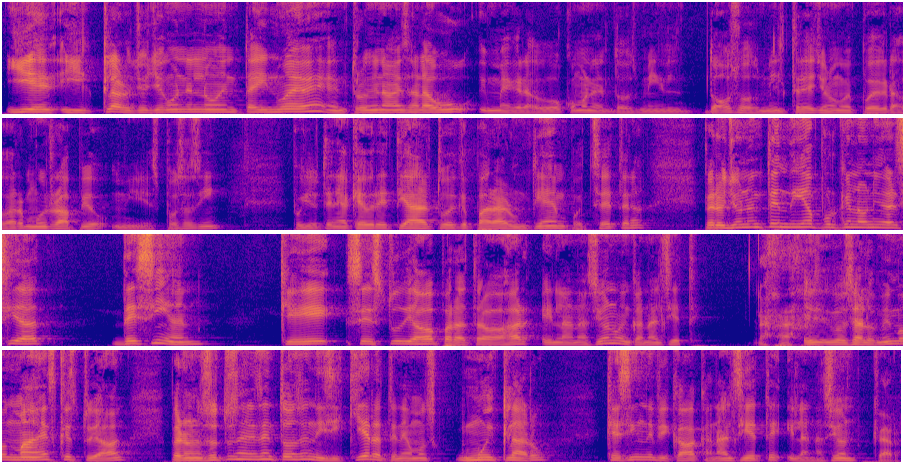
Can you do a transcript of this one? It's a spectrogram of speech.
Y, eh, y claro, yo llego en el 99, entro de una vez a la U y me graduó como en el 2002 o 2003. Yo no me pude graduar muy rápido, mi esposa sí, porque yo tenía que bretear, tuve que parar un tiempo, etcétera. Pero yo no entendía por qué en la universidad decían que se estudiaba para trabajar en La Nación o en Canal 7. Eh, o sea, los mismos maes que estudiaban, pero nosotros en ese entonces ni siquiera teníamos muy claro qué significaba Canal 7 y La Nación. Claro.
